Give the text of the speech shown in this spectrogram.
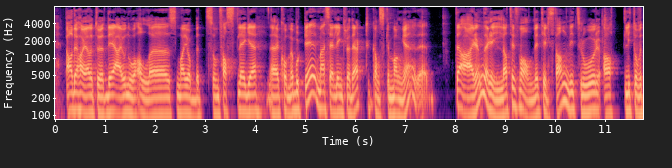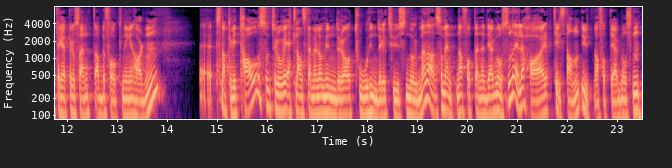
Ja, det har jeg, vet du. Det er jo noe alle som har jobbet som fastlege, eh, kommer borti, meg selv inkludert. Ganske mange. Det- er en relativt vanlig tilstand. Vi tror at litt over 3% av befolkningen har den. Eh, Snakker vi tall, så tror vi et eller annet sted mellom 100 og 200 000 nordmenn da, som enten har fått denne diagnosen eller har tilstanden uten å ha fått diagnosen.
